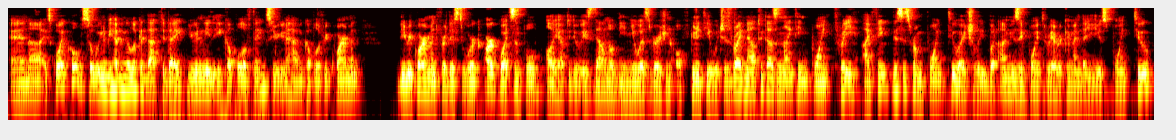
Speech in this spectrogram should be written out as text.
And uh, it's quite cool. So we're gonna be having a look at that today. You're gonna need a couple of things. So you're gonna have a couple of requirements the requirement for this to work are quite simple. All you have to do is download the newest version of Unity which is right now 2019.3 I think this is from 0.2 actually but I'm using 0.3 I recommend that you use 0.2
